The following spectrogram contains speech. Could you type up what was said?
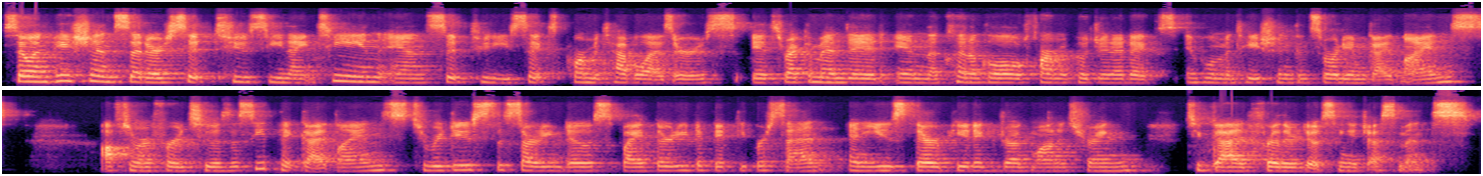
So, in patients that are CYP2C19 and CYP2D6 poor metabolizers, it's recommended in the Clinical Pharmacogenetics Implementation Consortium guidelines, often referred to as the CPIC guidelines, to reduce the starting dose by 30 to 50% and use therapeutic drug monitoring to guide further dosing adjustments.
